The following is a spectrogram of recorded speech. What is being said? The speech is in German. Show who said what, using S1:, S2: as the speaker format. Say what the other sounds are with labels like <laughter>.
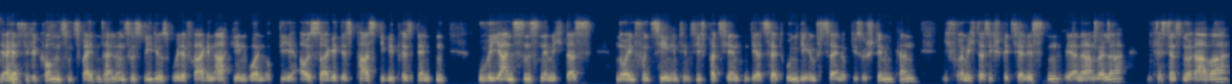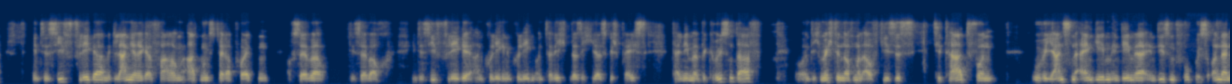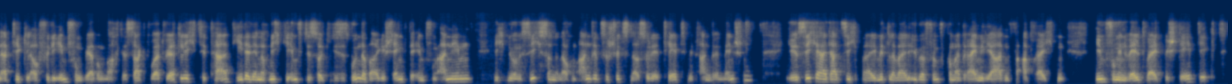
S1: Ja, herzlich willkommen zum zweiten Teil unseres Videos, wo wir der Frage nachgehen wollen, ob die Aussage des PAS-DB-Präsidenten Uwe Janssens, nämlich dass neun von zehn Intensivpatienten derzeit ungeimpft seien, ob die so stimmen kann. Ich freue mich, dass ich Spezialisten, Werner Möller und Christian Snurava, Intensivpfleger mit langjähriger Erfahrung, Atmungstherapeuten, auch selber die selber auch Intensivpflege an Kolleginnen und Kollegen unterrichten, dass ich hier als Gesprächsteilnehmer begrüßen darf. Und ich möchte nochmal auf dieses Zitat von Uwe Janssen eingeben, indem er in diesem Fokus-Online-Artikel auch für die Impfung Werbung macht. Er sagt wortwörtlich, Zitat, jeder, der noch nicht geimpft ist, sollte dieses wunderbare Geschenk der Impfung annehmen, nicht nur um sich, sondern auch um andere zu schützen, aus Solidarität mit anderen Menschen. Ihre Sicherheit hat sich bei mittlerweile über 5,3 Milliarden verabreichten Impfungen weltweit bestätigt.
